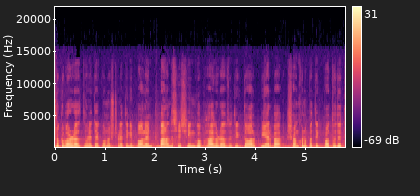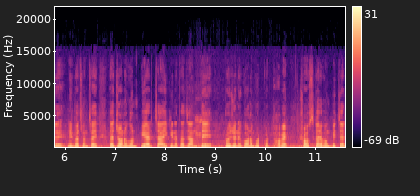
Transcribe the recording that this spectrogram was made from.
শুক্রবার রাজধানীতে এক অনুষ্ঠানে তিনি বলেন, বাংলাদেশের সিংহভাগ রাজনৈতিক দল পিয়ার বা সংখ্যানুপাতিক পদ্ধতিতে নির্বাচন চায়। তাই জনগণ পিয়ার চায় কিনা তা জানতে প্রয়োজনে গণভোট করতে হবে। সংস্কার এবং বিচার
